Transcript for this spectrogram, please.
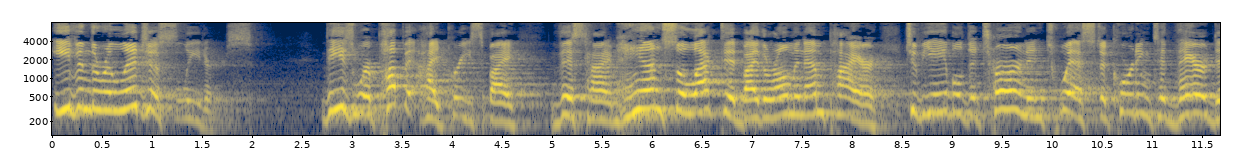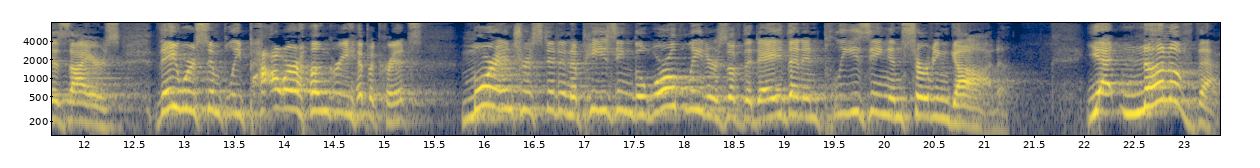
Even the religious leaders, these were puppet high priests by this time, hand selected by the Roman Empire to be able to turn and twist according to their desires. They were simply power hungry hypocrites, more interested in appeasing the world leaders of the day than in pleasing and serving God. Yet none of them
